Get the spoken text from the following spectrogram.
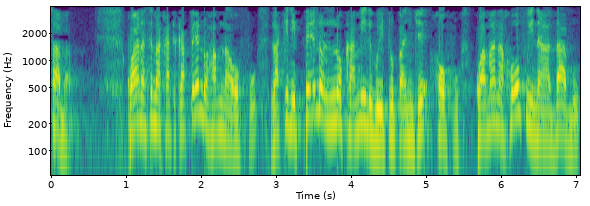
saba. Kwa hiyo anasema katika pendo hamna hofu lakini pendo lililo kamili huitupa nje hofu. Kwa maana hofu ina adhabu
